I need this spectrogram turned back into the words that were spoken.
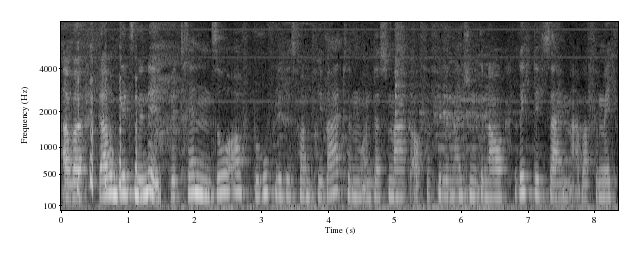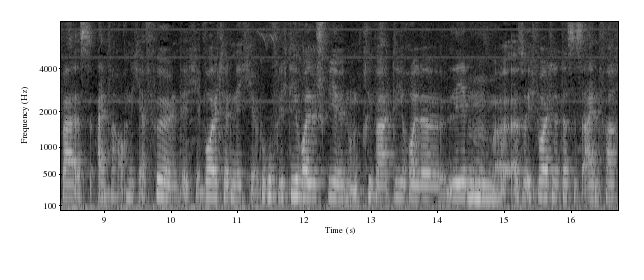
Aber darum geht es mir nicht. Wir trennen so oft berufliches von privatem und das mag auch für viele Menschen genau richtig sein, aber für mich war es einfach auch nicht erfüllend. Ich wollte nicht beruflich die Rolle spielen und privat die Rolle leben. Mhm. Also ich wollte, dass es einfach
